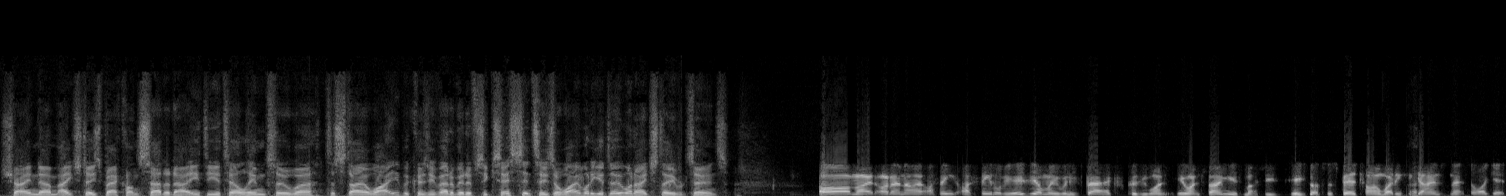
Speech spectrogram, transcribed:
Shane, um, HD's back on Saturday. Do you tell him to uh, to stay away because you've had a bit of success since he's away? What do you do when HD returns? Oh, mate, I don't know. I think I think it'll be easy on me when he's back because he won't he won't phone me as much. He's, he's got some spare time waiting for games and that, so I get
